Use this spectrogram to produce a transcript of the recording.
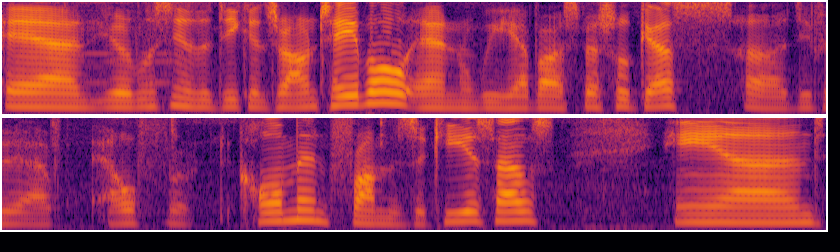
And you're listening to the Deacons Roundtable, and we have our special guests, uh, Deacon Alf- Alfred Coleman from the Zacchaeus House, and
